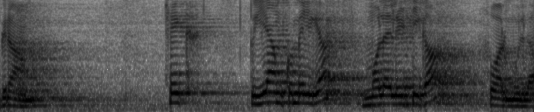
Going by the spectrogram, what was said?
gram ठीक? तो ये हमको मिल गया मोलैलिटी का फॉर्मूला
